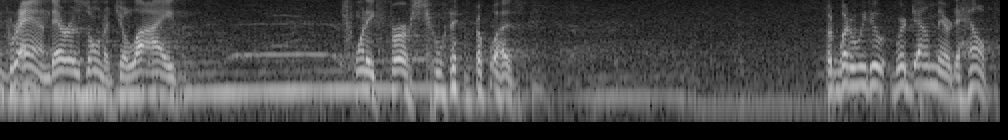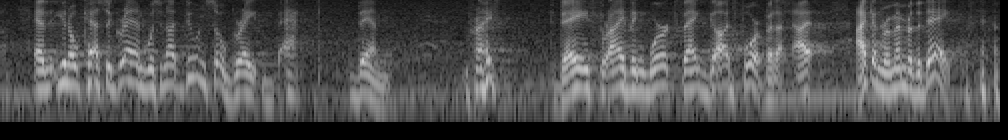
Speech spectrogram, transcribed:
Grande, Arizona, July 21st or whatever it was. But what do we do? We're down there to help. And, you know, Casa Grande was not doing so great back then. right? Today, thriving work, thank God for it. But I, I, I can remember the day.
